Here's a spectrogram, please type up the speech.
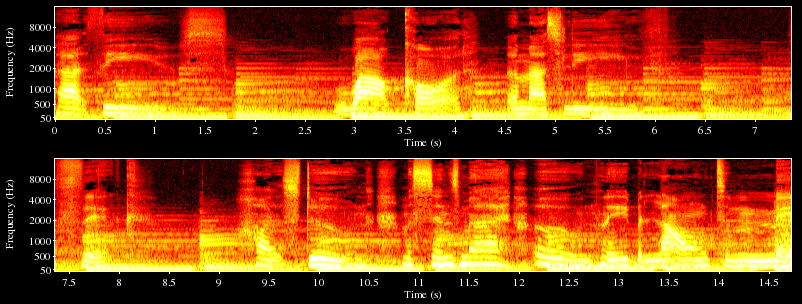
pot of thieves wild cord in my sleeve. Thick, heart of stone, my sins my own, they belong to me.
